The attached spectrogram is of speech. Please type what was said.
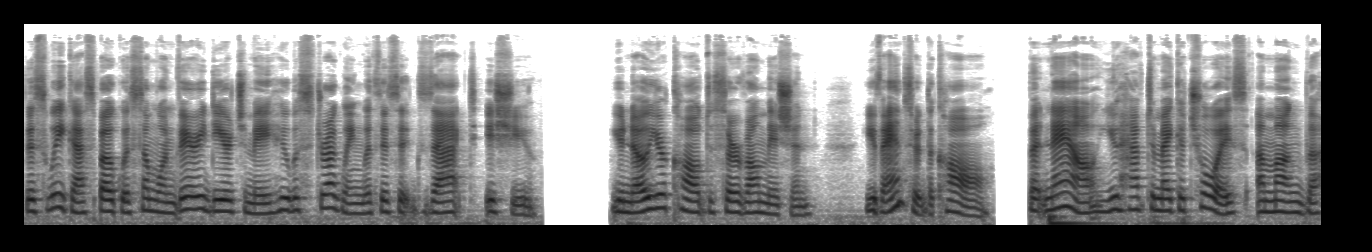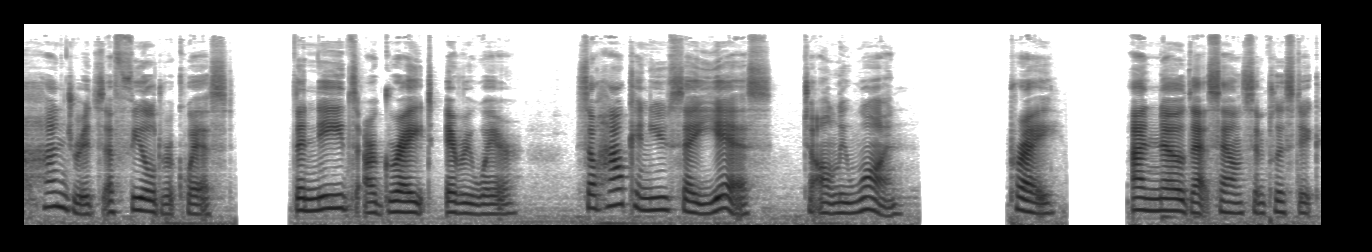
this week I spoke with someone very dear to me who was struggling with this exact issue. You know you're called to serve on mission. You've answered the call. But now you have to make a choice among the hundreds of field requests. The needs are great everywhere. So, how can you say yes to only one? Pray. I know that sounds simplistic,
